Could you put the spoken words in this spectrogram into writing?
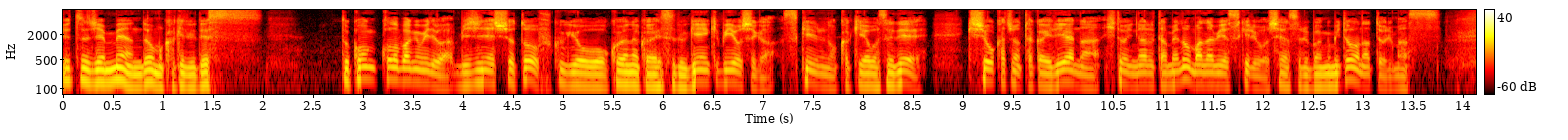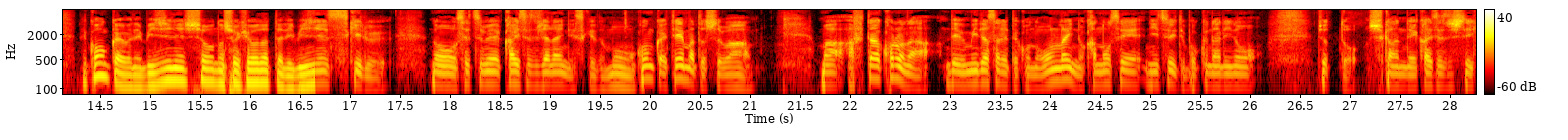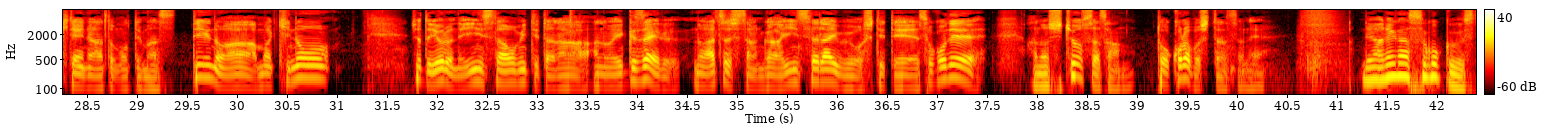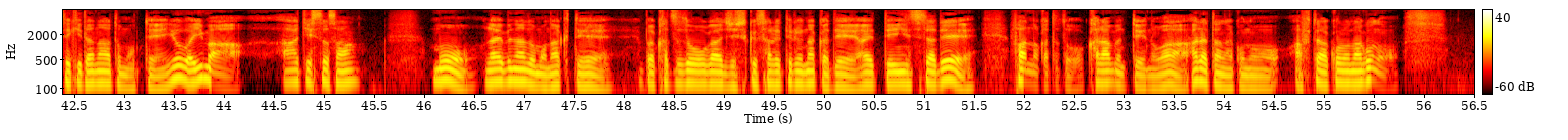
中通ジェンメンどうもかけるです。とここの番組ではビジネス書と副業をこよなく愛する現役美容師がスキルの掛け合わせで希少価値の高いレアな人になるための学びやスキルをシェアする番組となっております。で今回はね、ビジネス書の書評だったりビジネススキルの説明、解説じゃないんですけども、今回テーマとしては、まあ、アフターコロナで生み出されたこのオンラインの可能性について僕なりのちょっと主観で解説していきたいなと思ってます。っていうのは、まあ、昨日、ちょっと夜ね、インスタを見てたら、あの、 EXILE の ATSUSHI さんがインスタライブをしてて、そこで、あの、視聴者さんとコラボしてたんですよね。で、あれがすごく素敵だなと思って、要は今、アーティストさんもライブなどもなくて、やっぱ活動が自粛されてる中で、あえてインスタでファンの方と絡むっていうのは、新たなこのアフターコロナ後の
